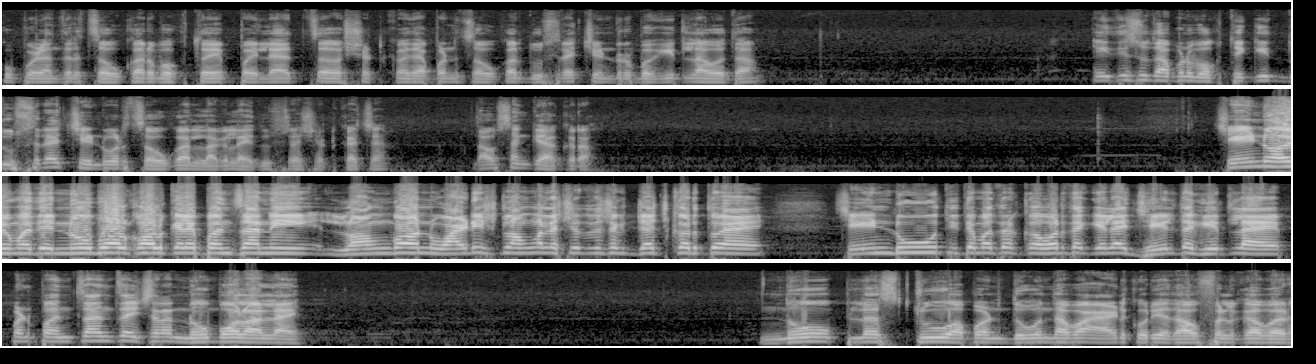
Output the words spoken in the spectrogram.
खूप वेळानंतर चौकार बघतोय. पहिल्याच षटकामध्ये आपण चौकार दुसऱ्या चेंडूवर बघितला होता. इथे सुद्धा आपण बघतोय की दुसऱ्या चेंडूवर चौकार लागलाय दुसऱ्या षटकाच्या. धावसंख्या अकरा. चेंडू हवेमध्ये नो बॉल कॉल केले पंचांनी. लॉंग ऑन वाईडिश लॉंग ऑनला क्षेत्ररक्षक जज करतोय. चेंडू तिथे मात्र कव्हर तर केलाय झेल तर घेतलाय पण पंचांचा इशारा नो बॉल आलाय. नो प्लस टू आपण दोन धावा ऍड करूया धावफलकावर.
